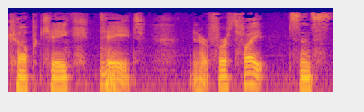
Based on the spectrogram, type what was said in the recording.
Cupcake Tate in her first fight since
